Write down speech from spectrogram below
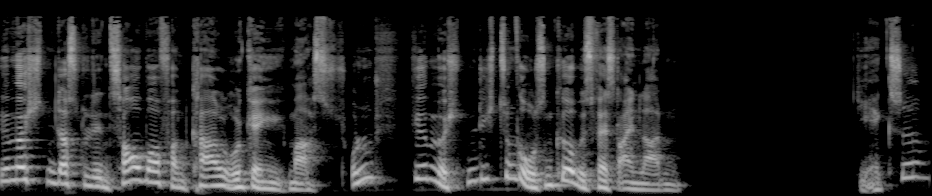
wir möchten, dass du den Zauber von Karl rückgängig machst und wir möchten dich zum großen Kürbisfest einladen. Die Hexe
